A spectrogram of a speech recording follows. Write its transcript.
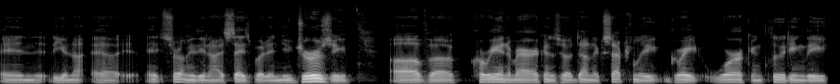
in the uh, certainly the United States, but in New Jersey, of uh, Korean Americans who have done exceptionally great work, including the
